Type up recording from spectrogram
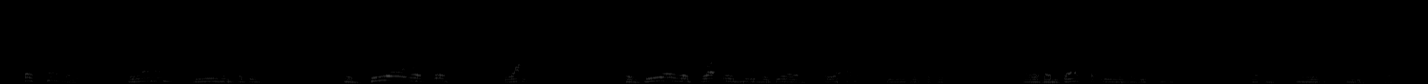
proper covering, blood needed to be seen. To deal with this life, to deal with what we have to deal with, blood needed to be seen. There was a debt that needed to be paid. It was paid in blood.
